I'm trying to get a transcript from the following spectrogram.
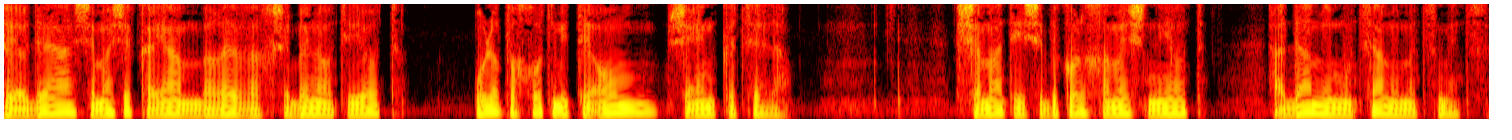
ויודע שמה שקיים ברווח שבין האותיות הוא לא פחות מתהום שאין קצה לה. שמעתי שבכל חמש שניות אדם ממוצע ממצמץ.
